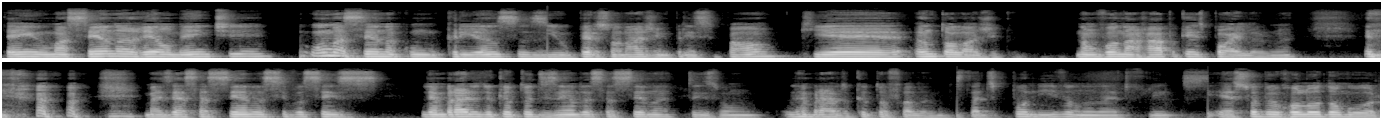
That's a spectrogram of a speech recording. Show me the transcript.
Tem uma cena realmente uma cena com crianças e o personagem principal que é antológica. Não vou narrar porque é spoiler, né? Então, mas essa cena, se vocês lembrarem do que eu estou dizendo, essa cena, vocês vão lembrar do que eu estou falando. Está disponível no Netflix. É sobre o Holodomor,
